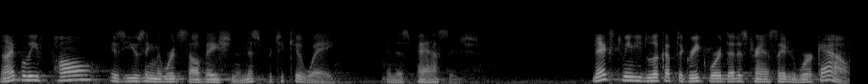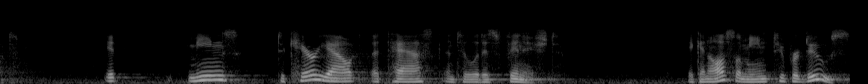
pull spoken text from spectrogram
And I believe Paul is using the word salvation in this particular way in this passage. Next, we need to look up the Greek word that is translated work out. It means to carry out a task until it is finished. It can also mean to produce,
